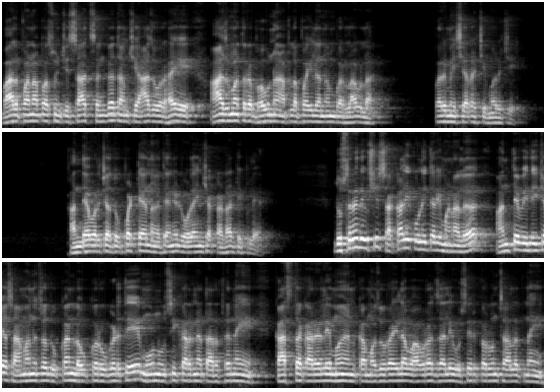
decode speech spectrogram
बालपणापासूनची साथ संगत आमची आजवर आहे आज मात्र भाऊनं आपला पहिला नंबर लावला परमेश्वराची मर्जी. खांद्यावरच्या दुपट्ट्यानं त्याने डोळ्यांच्या कडा टिपल्या. दुसऱ्या दिवशी सकाळी कोणीतरी म्हणालं अंत्यविधीच्या सामानाचं दुकान लवकर उघडते मोन उसी करण्यात अर्थ नाही. कास्तकाराले म्हण का मजुराईला वावरात झाले उशीर करून चालत नाही.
